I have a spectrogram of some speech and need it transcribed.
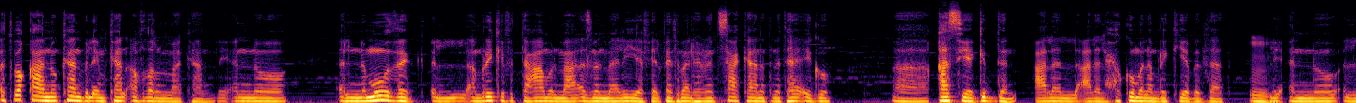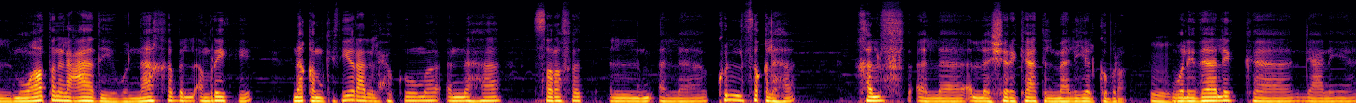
أتوقع أنه كان بالإمكان أفضل مما كان لأنه النموذج الأمريكي في التعامل مع الأزمة المالية في 2008 2009 كانت نتائجه قاسية جدا على على الحكومة الأمريكية بالذات لأنه المواطن العادي والناخب الأمريكي نقم كثير على الحكومة أنها صرفت ال ال كل ثقلها خلف الشركات المالية الكبرى. ولذلك آه، يعني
